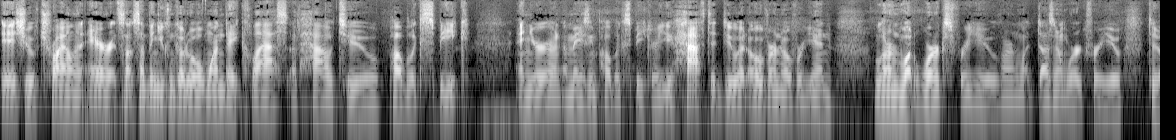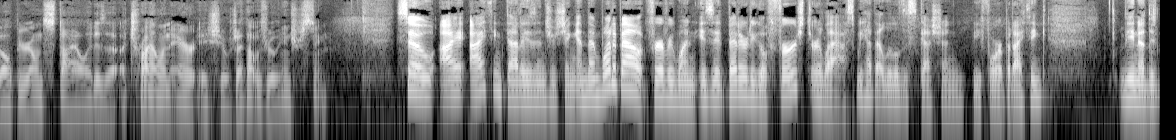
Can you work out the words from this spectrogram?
issue of trial and error. It's not something you can go to a one day class of how to public speak, and you're an amazing public speaker. You have to do it over and over again. Learn what works for you, learn what doesn't work for you, develop your own style. It is a, a trial and error issue, which I thought was really interesting. So I, I think that is interesting. And then what about for everyone? Is it better to go first or last? We had that little discussion before, but I think you know, the,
